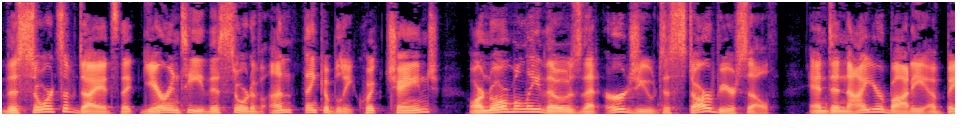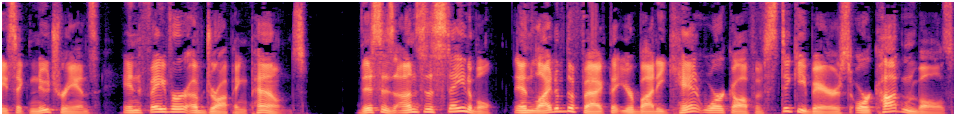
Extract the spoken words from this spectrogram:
The sorts of diets that guarantee this sort of unthinkably quick change are normally those that urge you to starve yourself and deny your body of basic nutrients in favor of dropping pounds. This is unsustainable in light of the fact that your body can't work off of sticky bears or cotton balls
